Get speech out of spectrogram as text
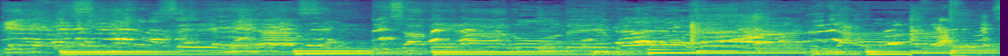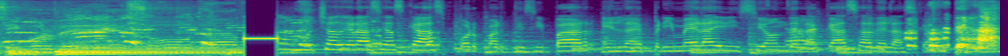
Qué difícil se me hace saber a dónde voy a llegar. Si volver es otra Muchas gracias, Cas, por participar en la primera edición de la Casa de las Campeonas.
